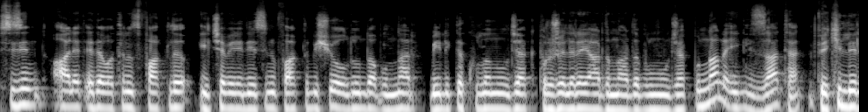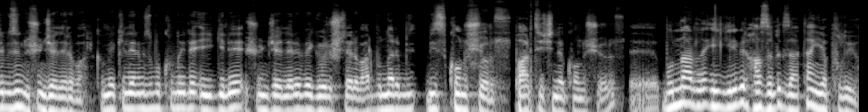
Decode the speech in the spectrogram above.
sizin alet edevatınız farklı, ilçe belediyesinin farklı bir şey olduğunda bunlar birlikte kullanılacak, projelere yardımlarda bulunulacak. Bunlarla ilgili zaten vekillerimizin düşünceleri var. Vekillerimiz bu konuyla ilgili düşünceleri ve görüşleri var. Bunları biz, biz konuşuyoruz. Parti içinde konuşuyoruz. Ee, Bunlarla ilgili bir hazırlık zaten yapılıyor.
